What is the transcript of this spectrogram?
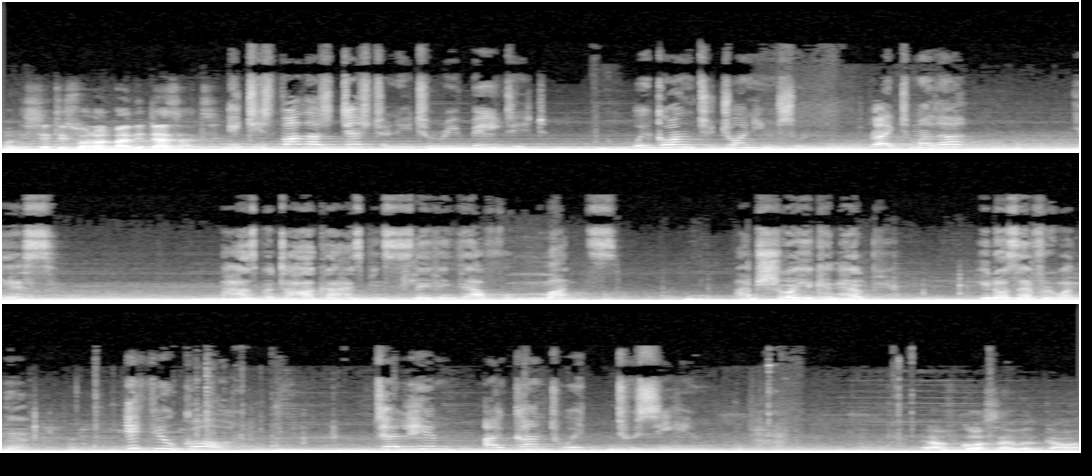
But the city swallowed by the desert. It is father's destiny to rebuild it. We're going to join him soon. Right, mother? Yes. My husband Tahaka has been slaving there for months. I'm sure he can help you. He knows everyone there. If you go, tell him I can't wait to see him. Of course I will, Kawa.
